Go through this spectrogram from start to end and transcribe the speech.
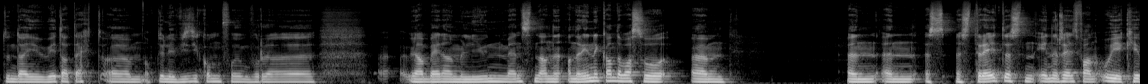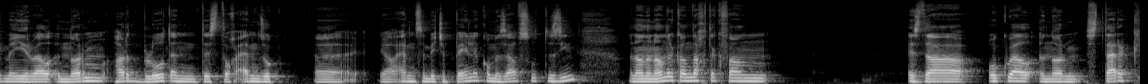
toen dat je weet dat echt ehm, op televisie komt voor, voor eh, ja, bijna een miljoen mensen. Aan de, aan ene kant, dat was zo... ehm, een, een, een strijd tussen enerzijds van oei, ik geef mij hier wel enorm hard bloot en het is toch ergens ook eh, ja, ergens een beetje pijnlijk om mezelf zo te zien. En aan de andere kant dacht ik van is dat ook wel enorm sterk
